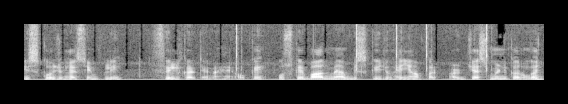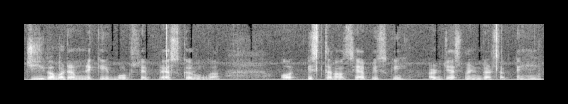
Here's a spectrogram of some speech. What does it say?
इसको जो है सिंपली फिल कर देना है ओके उसके बाद मैं अब इसकी जो है यहाँ पर एडजस्टमेंट करूँगा। जी का बटन अपने कीबोर्ड से प्रेस करूँगा और इस तरह से आप इसकी एडजस्टमेंट कर सकते हैं।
